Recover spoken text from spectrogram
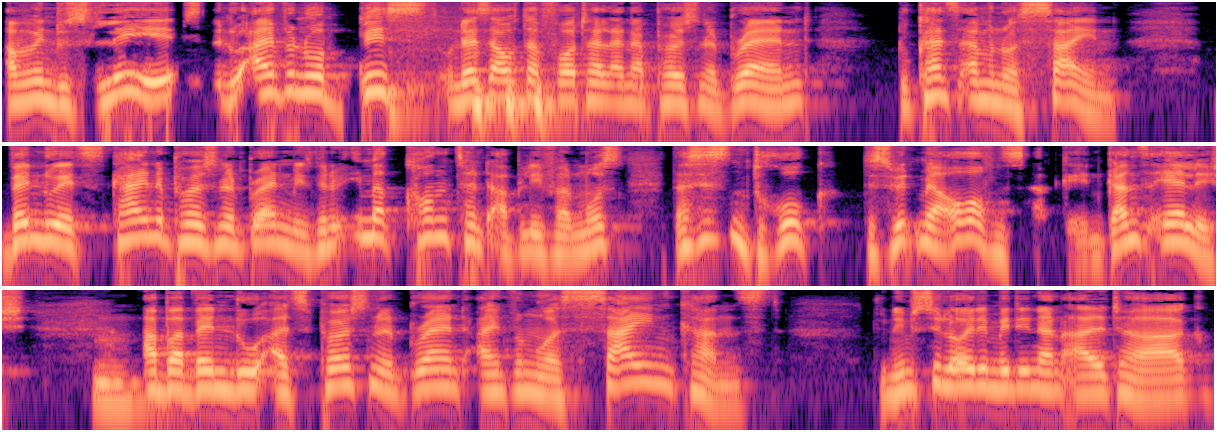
Aber wenn du es lebst, wenn du einfach nur bist, und das ist auch der Vorteil einer Personal Brand, du kannst einfach nur sein. Wenn du jetzt keine Personal Brand bist, wenn du immer Content abliefern musst, das ist ein Druck. Das wird mir auch auf den Sack gehen, ganz ehrlich. Mhm. Aber wenn du als Personal Brand einfach nur sein kannst, du nimmst die Leute mit in deinen Alltag,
